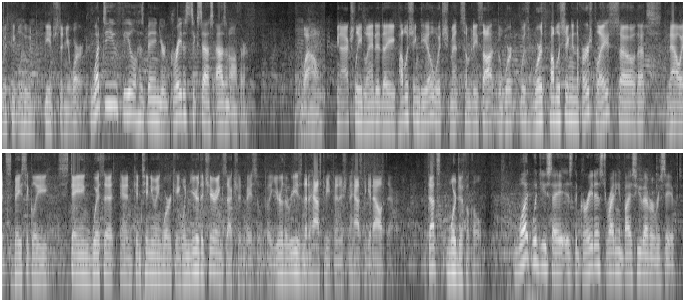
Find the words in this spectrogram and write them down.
with people who would be interested in your work. What do you feel has been your greatest success as an author? Wow. I mean, I actually landed a publishing deal, which meant somebody thought the work was worth publishing in the first place. So that's now it's basically staying with it and continuing working. When you're the cheering section, basically, you're the reason that it has to be finished and it has to get out there. That's more difficult. What would you say is the greatest writing advice you've ever received?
